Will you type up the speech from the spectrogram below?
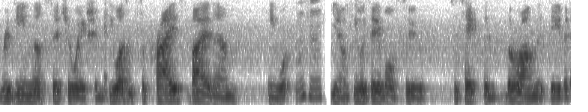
redeem those situations. He wasn't surprised by them. He, mm-hmm. you know, he mm-hmm. was able to to take the the wrong that David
